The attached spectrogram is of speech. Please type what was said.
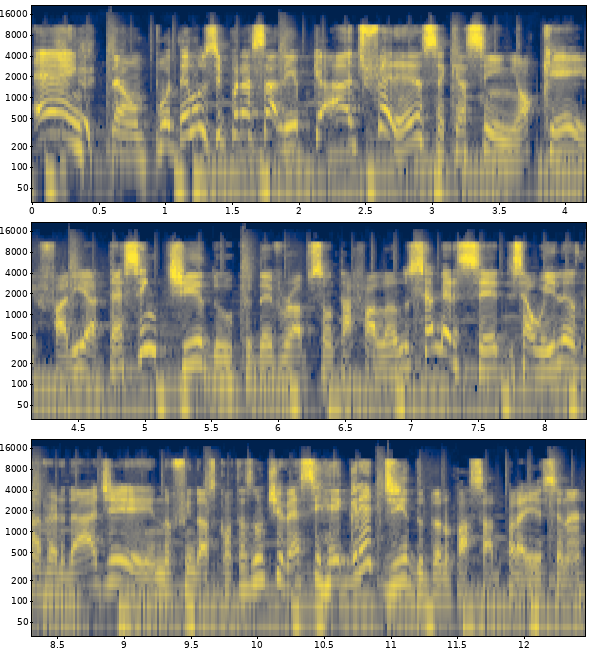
É, então, podemos ir por essa linha, porque a diferença é que, assim, ok, faria até sentido o que o Dave Robson tá falando se a Mercedes, se a Williams, na verdade, no fim das contas, não tivesse regredido do ano passado para esse, né?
